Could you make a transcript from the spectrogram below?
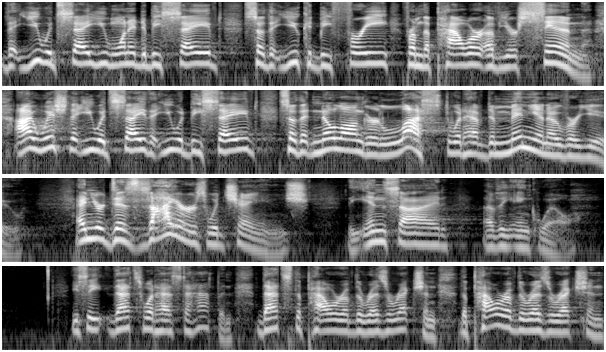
that you would say you wanted to be saved so that you could be free from the power of your sin. I wish that you would say that you would be saved so that no longer lust would have dominion over you and your desires would change the inside of the inkwell. You see, that's what has to happen. That's the power of the resurrection. The power of the resurrection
